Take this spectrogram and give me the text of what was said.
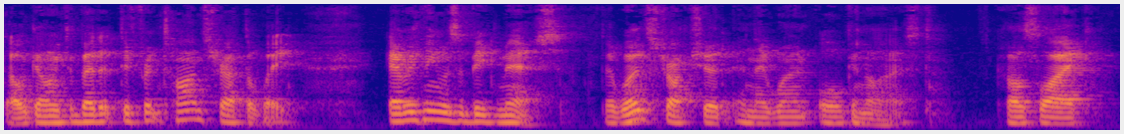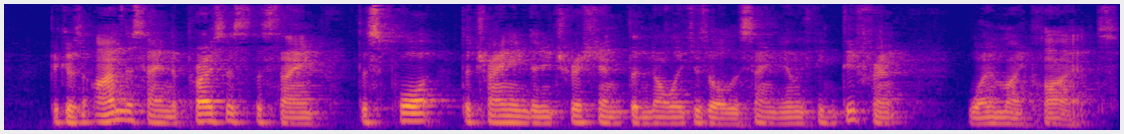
They were going to bed at different times throughout the week. Everything was a big mess. They weren't structured and they weren't organized. I was like, because I'm the same, the process is the same, the support, the training, the nutrition, the knowledge is all the same. The only thing different were my clients.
